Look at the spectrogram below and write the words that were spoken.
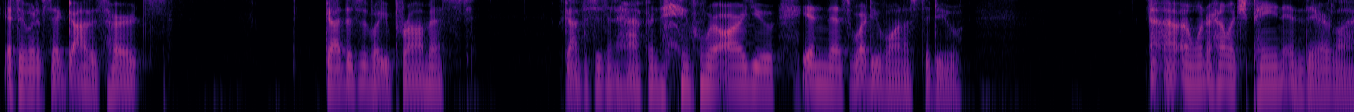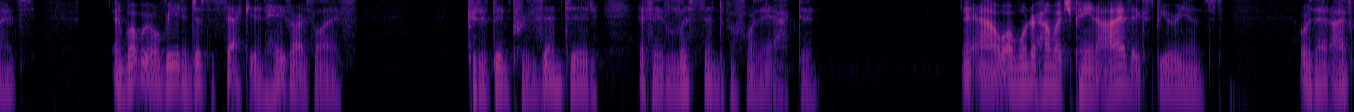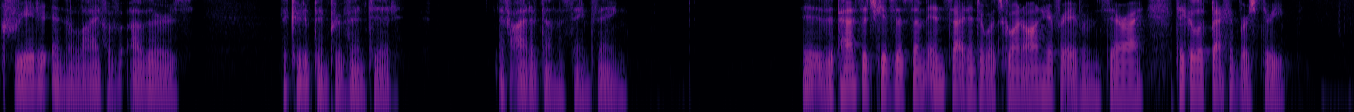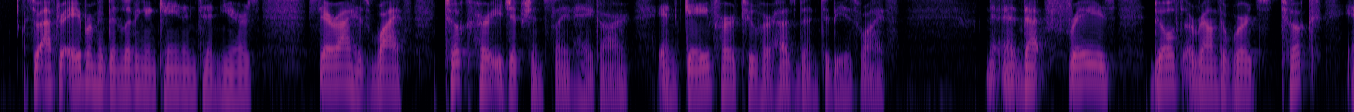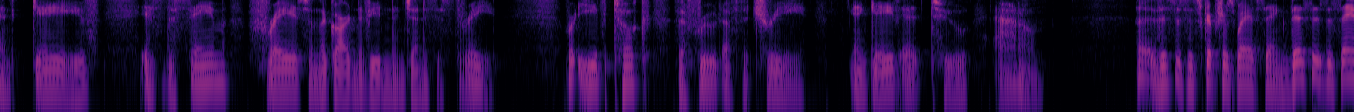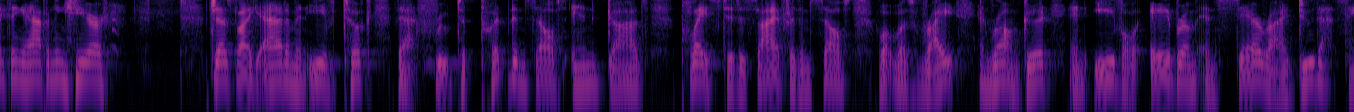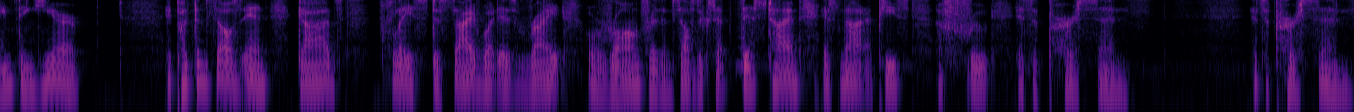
If they would have said, God, this hurts. God, this is what you promised. God, this isn't happening. Where are you in this? What do you want us to do? I, wonder how much pain in their lives and what we will read in just a sec in Hagar's life could have been prevented if they listened before they acted. And I wonder how much pain I've experienced or that I've created in the life of others that could have been prevented if I'd have done the same thing. The passage gives us some insight into what's going on here for Abram and Sarai. Take a look back at verse 3. So after Abram had been living in Canaan 10 years, Sarai, his wife, took her Egyptian slave Hagar and gave her to her husband to be his wife. That phrase built around the words took and gave is the same phrase from the Garden of Eden in Genesis 3, where Eve took the fruit of the tree and gave it to Adam. Uh, this is the scripture's way of saying this is the same thing happening here. Just like Adam and Eve took that fruit to put themselves in God's place, to decide for themselves what was right and wrong, good and evil, Abram and Sarai do that same thing here. They put themselves in God's place, decide what is right or wrong for themselves, except this time it's not a piece of fruit, it's a person. It's a person.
